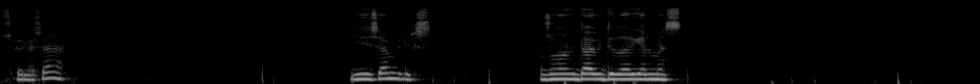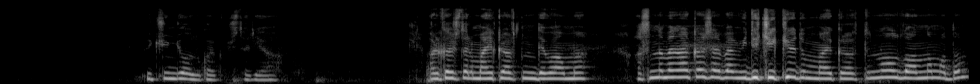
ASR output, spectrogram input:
Söylesene. İyi sen bilirsin. O zaman bir daha videolar gelmez. Üçüncü olduk arkadaşlar ya. Arkadaşlar Minecraft'ın devamı. Aslında ben arkadaşlar ben video çekiyordum Minecraft'ta. Ne oldu anlamadım.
